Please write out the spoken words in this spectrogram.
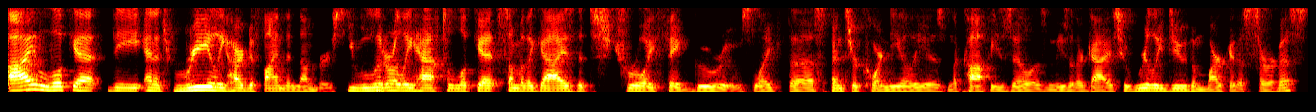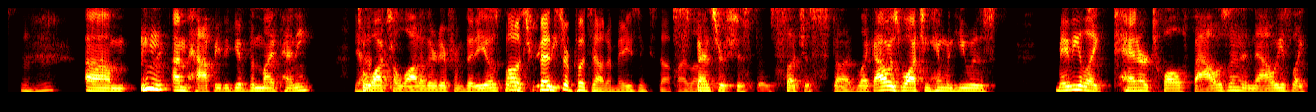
I look at the, and it's really hard to find the numbers. You literally have to look at some of the guys that destroy fake gurus, like the Spencer Cornelias and the Coffeezillas and these other guys who really do the market a service. Mhm. Um, I'm happy to give them my penny to watch a lot of their different videos. But Oh, what's really- Spencer puts out amazing stuff. I love. Spencer's just a, such a stud. Like I was watching him when he was maybe like 10 or 12,000 and now he's like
